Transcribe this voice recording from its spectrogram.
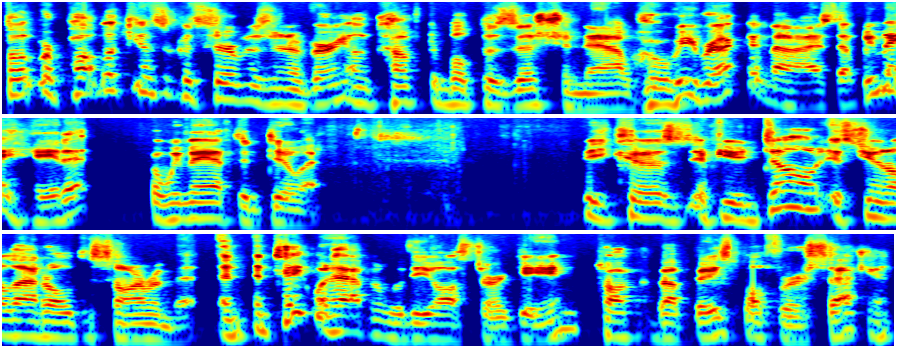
but Republicans and conservatives are in a very uncomfortable position now where we recognize that we may hate it, but we may have to do it. Because if you don't, it's unilateral disarmament. And, and take what happened with the All Star game, talk about baseball for a second.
